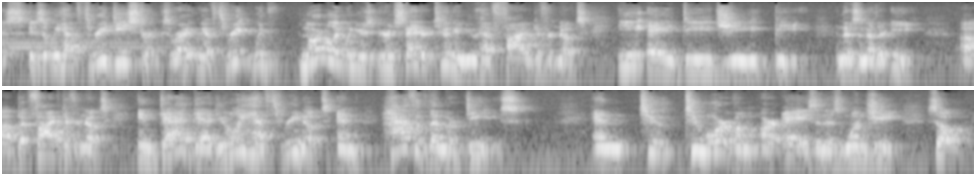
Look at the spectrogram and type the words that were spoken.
Notice is that we have three D strings, right? We have three, we've, normally when you're, you're in standard tuning, you have five different notes. E, A, D, G, B, and there's another E, uh, but five different notes. In DADGAD, you only have three notes, and half of them are Ds, and two, two more of them are As, and there's one G. So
